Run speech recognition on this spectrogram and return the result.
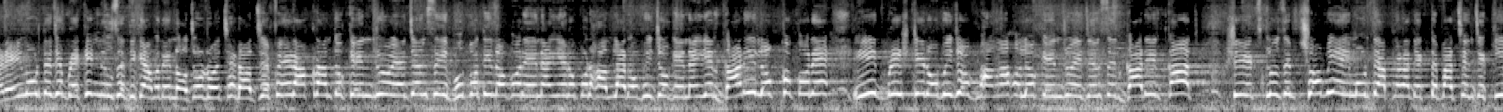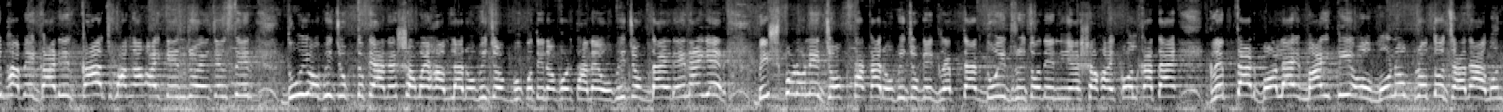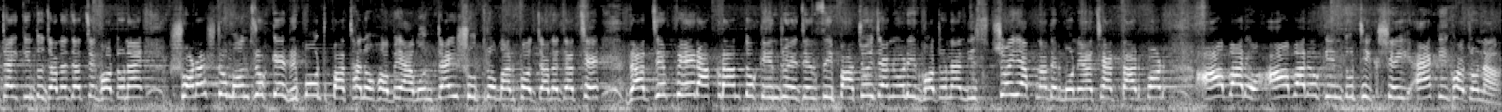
আর এই মুহূর্তে যে ব্রেকিং নিউজের দিকে আমাদের নজর রয়েছে রাজ্যে, ফের আক্রান্ত কেন্দ্রীয় এজেন্সি ভূপতিনগর এনআই এর ওপর হামলার অভিযোগ। এনআই এর গাড়ি লক্ষ্য করে ঈদ বৃষ্টির অভিযোগ ভাঙা হলো কেন্দ্রীয় এজেন্সির গাড়ির কাজ। সেই এক্সক্লুসিভ ছবি এই মুহূর্তে আপনারা দেখতে পাচ্ছেন যে কীভাবে গাড়ির কাজ ভাঙা হয় কেন্দ্রীয় এজেন্সির। দুই অভিযুক্তকে আনার সময় হামলার অভিযোগ ভূপতিনগর থানায়। অভিযোগ দায়ের এনআই এর বিস্ফোরণে যোগ থাকার অভিযোগে গ্রেপ্তার দুই ধৃতদের নিয়ে আসা হয় কলকাতায়। গ্রেপ্তার বলাই মাইতি ও মনোব্রত জানা, এমনটাই কিন্তু জানা যাচ্ছে ঘটনায়। স্বরাষ্ট্র মন্ত্রককে রিপোর্ট পাঠানো হবে, এমনটাই সূত্র মারফত জানা যাচ্ছে। রাজ্যে ফের আক্রান্ত কেন্দ্র এজেন্সি পাঁচই জানুয়ারির ঘটনা নিশ্চয়ই আপনাদের মনে আছে, আর তারপর আবারও আবারও কিন্তু ঠিক সেই একই ঘটনা।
